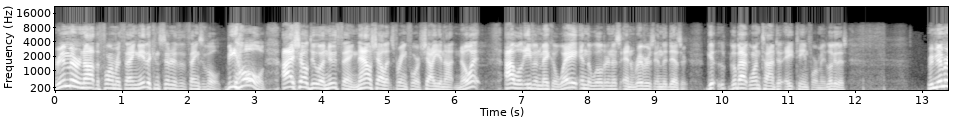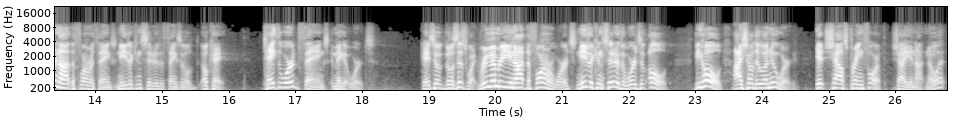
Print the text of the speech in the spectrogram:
Remember not the former thing, neither consider the things of old. Behold, I shall do a new thing. Now shall it spring forth. Shall ye not know it? I will even make a way in the wilderness and rivers in the desert. Go back one time to 18 for me. Look at this. Remember not the former things, neither consider the things of old. Okay, take the word things and make it words. Okay, so it goes this way. Remember ye not the former words, neither consider the words of old. Behold, I shall do a new word. It shall spring forth. Shall ye not know it?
